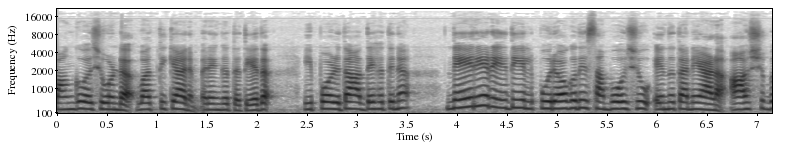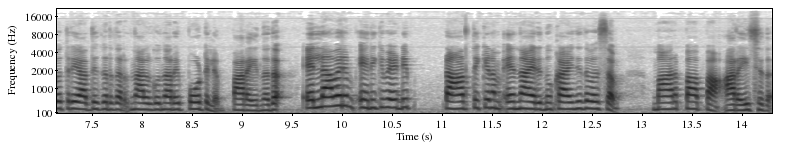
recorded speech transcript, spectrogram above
പങ്കുവച്ചുകൊണ്ട് വത്തിക്കാനും രംഗത്തെത്തിയത്. ഇപ്പോഴിതാ അദ്ദേഹത്തിന് നേരിയ രീതിയിൽ പുരോഗതി സംഭവിച്ചു എന്ന് തന്നെയാണ് ആശുപത്രി അധികൃതർ നൽകുന്ന റിപ്പോർട്ടിലും പറയുന്നത്. എല്ലാവരും എനിക്ക് വേണ്ടി പ്രാർത്ഥിക്കണം എന്നായിരുന്നു കഴിഞ്ഞ ദിവസം മാർപ്പാപ്പ അറിയിച്ചത്.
